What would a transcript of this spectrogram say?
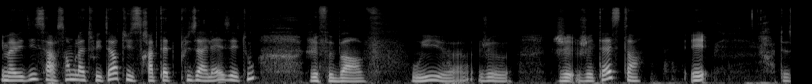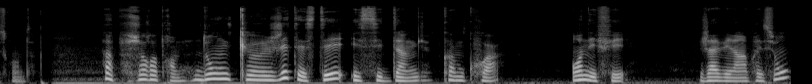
Il m'avait dit ça ressemble à Twitter. Tu seras peut-être plus à l'aise et tout. J'ai fait bah oui, euh, je, je, teste. Et. Oh, deux secondes. Hop, je reprends. Donc, euh, j'ai testé et c'est dingue comme quoi, en effet, j'avais l'impression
